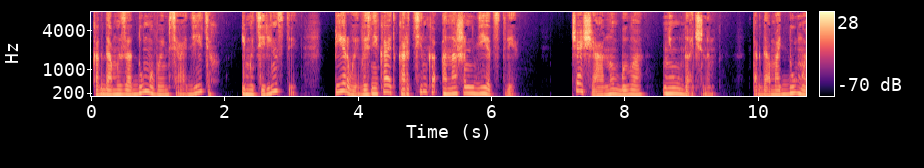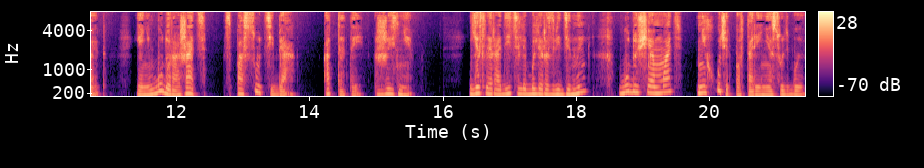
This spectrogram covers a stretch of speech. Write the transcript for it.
Когда мы задумываемся о детях и материнстве, первой возникает картинка о нашем детстве. Чаще оно было неудачным. Тогда мать думает, я не буду рожать, спасу тебя от этой жизни. Если родители были разведены, будущая мать не хочет повторения судьбы.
